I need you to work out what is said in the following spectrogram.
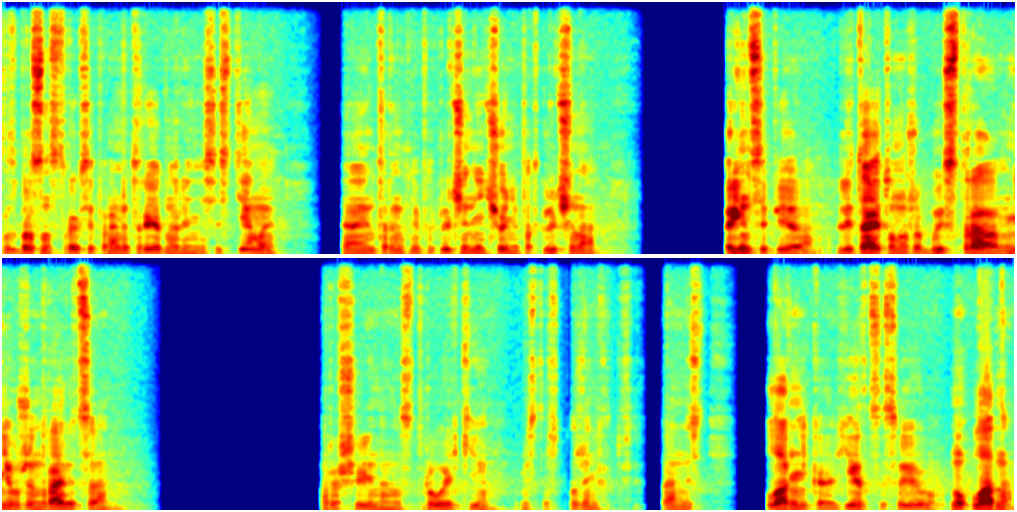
Сброс настроек, все параметры и обновление системы. Э, интернет не подключен, ничего не подключено. В принципе, летает он уже быстро, мне уже нравится. Расширенные настройки, месторасположение, конфиденциальность, плавненько, герцы, свою... Ну, ладно,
